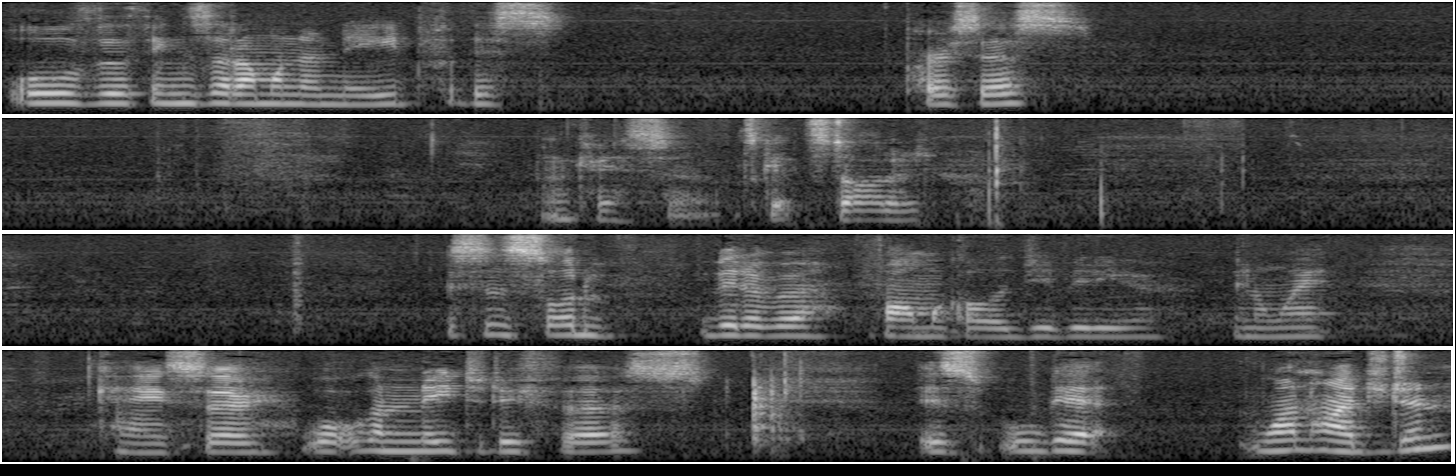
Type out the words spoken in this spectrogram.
all of the things that I'm gonna need for this process. Okay, so let's get started. This is sort of a bit of a pharmacology video in a way. Okay, so what we're going to need to do first is we'll get one hydrogen.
